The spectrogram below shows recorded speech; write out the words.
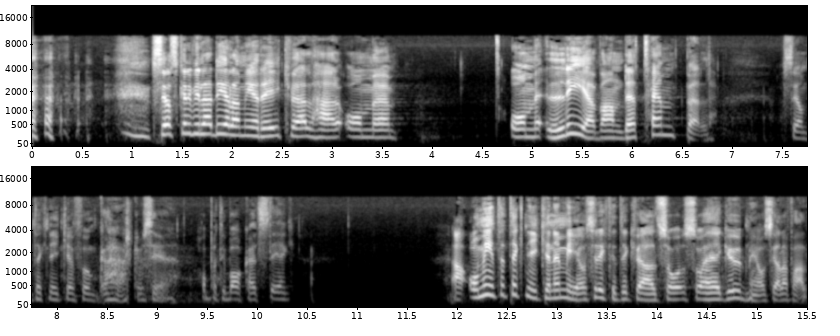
så jag skulle vilja dela med dig ikväll här om, eh, om levande tempel. Se om tekniken funkar här, ska vi se. Hoppa tillbaka ett steg. Ja, om inte tekniken är med oss riktigt ikväll så, så är Gud med oss i alla fall.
